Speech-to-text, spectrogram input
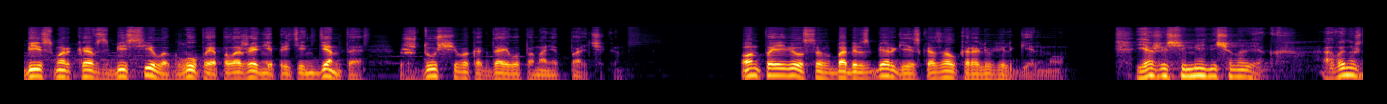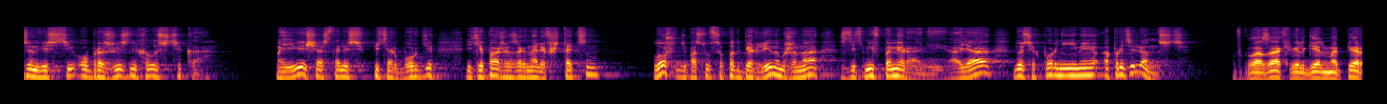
Бисмарка взбесило глупое положение претендента, ждущего, когда его поманят пальчиком. Он появился в Бабельсберге и сказал королю Вильгельму. «Я же семейный человек, а вынужден вести образ жизни холостяка. Мои вещи остались в Петербурге, экипажи загнали в Штетцен, лошади пасутся под Берлином, жена с детьми в Померании, а я до сих пор не имею определенности». В глазах Вильгельма I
